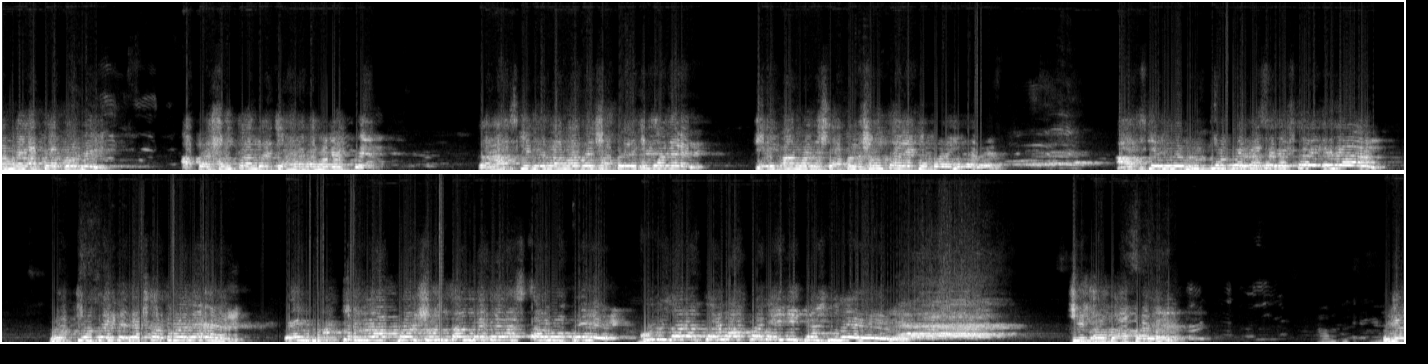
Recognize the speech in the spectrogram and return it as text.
অন্যায় আত্মা করবে, আপনার সন্তানদের চেহারাটা মনে রাখবেন। কারণ আজকে যে বাংলাদেশ আপনি রেখে যাবেন, সেই বাংলাদেশটা আপনার সন্তানের জন্য রেখে যাবেন। আজকে যদি ভুটচুরদের কাছে দেশটা রেখে যান ভুটচুরদেরকে দেশটা তুলে দেন, এই ভুটচুররা আপনার সন্তানদেরকে রাস্তার মধ্যে করার জন্য আপনাকে এই নির্দেশ দিলে। সিদ্ধান্ত আপনাদের। প্রিয়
